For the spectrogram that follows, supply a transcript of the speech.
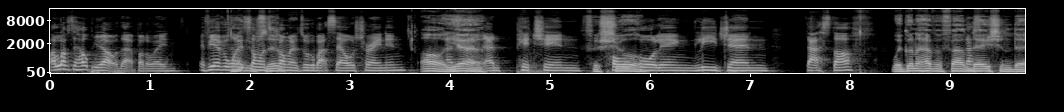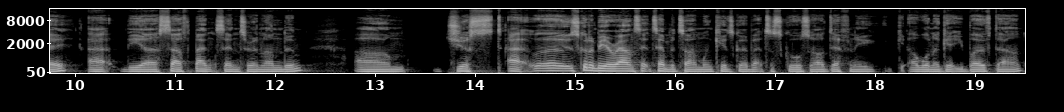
I'd love to help you out with that. By the way, if you ever wanted someone to 100%. come in and talk about sales training. Oh, and, yeah. and, and pitching, For cold sure. calling, lead gen, that stuff. We're going to have a foundation day at the uh, Southbank Centre in London. Um, just at, uh, it's going to be around September time when kids go back to school. So I'll definitely I want to get you both down.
